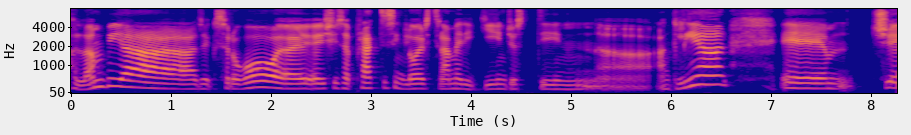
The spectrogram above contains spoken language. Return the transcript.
Columbia, και ξέρω εγώ, ε, she's a practicing lawyer στην Αμερική και στην uh, Αγγλία ε, και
